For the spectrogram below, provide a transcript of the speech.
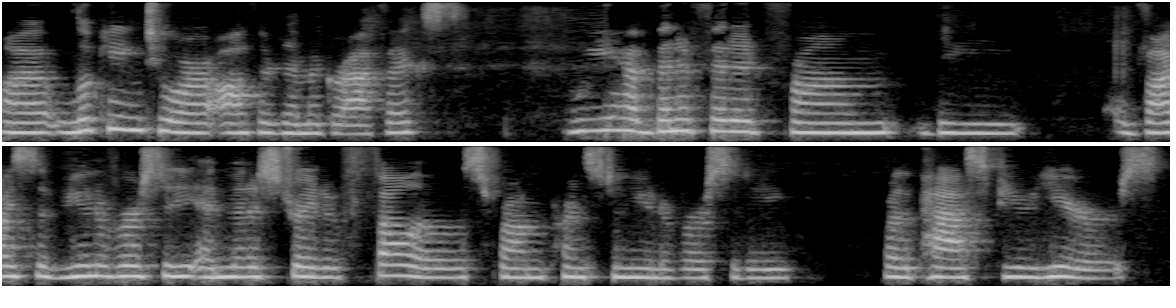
Uh, looking to our author demographics, We have benefited from the advice of university administrative fellows from Princeton University for the past few years.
